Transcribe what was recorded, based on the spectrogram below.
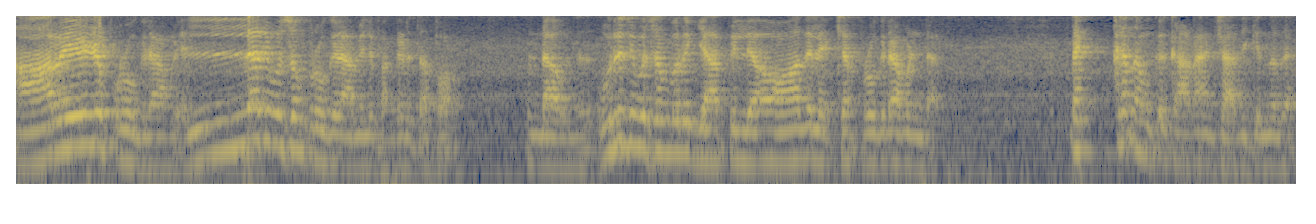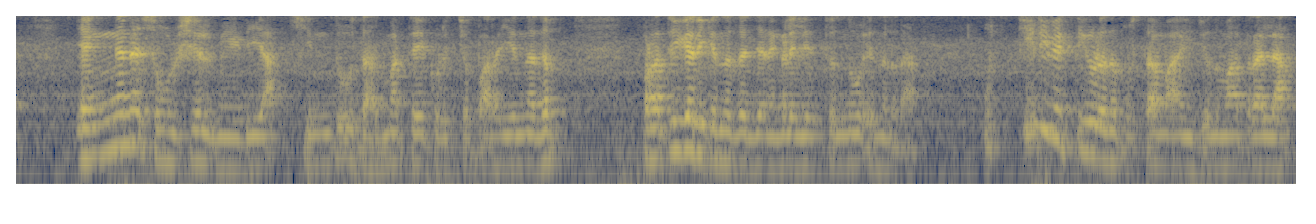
ആറേഴ് പ്രോഗ്രാം എല്ലാ ദിവസവും പ്രോഗ്രാമിൽ പങ്കെടുത്തപ്പോൾ ഉണ്ടാവുന്നത്. ഒരു ദിവസം പോലും ഗ്യാപ്പില്ലാതെ ലെക്ചർ പ്രോഗ്രാം ഉണ്ട്. ഇതൊക്കെ നമുക്ക് കാണാൻ സാധിക്കുന്നത് എങ്ങനെ സോഷ്യൽ മീഡിയ ഹിന്ദു ധർമ്മത്തെക്കുറിച്ച് പറയുന്നതും പ്രതികരിക്കുന്നതും ജനങ്ങളിൽ എത്തുന്നു എന്നുള്ളതാണ്. ഒത്തിരി വ്യക്തികളൊന്ന് പുസ്തകം വാങ്ങിച്ചു എന്ന് മാത്രമല്ല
